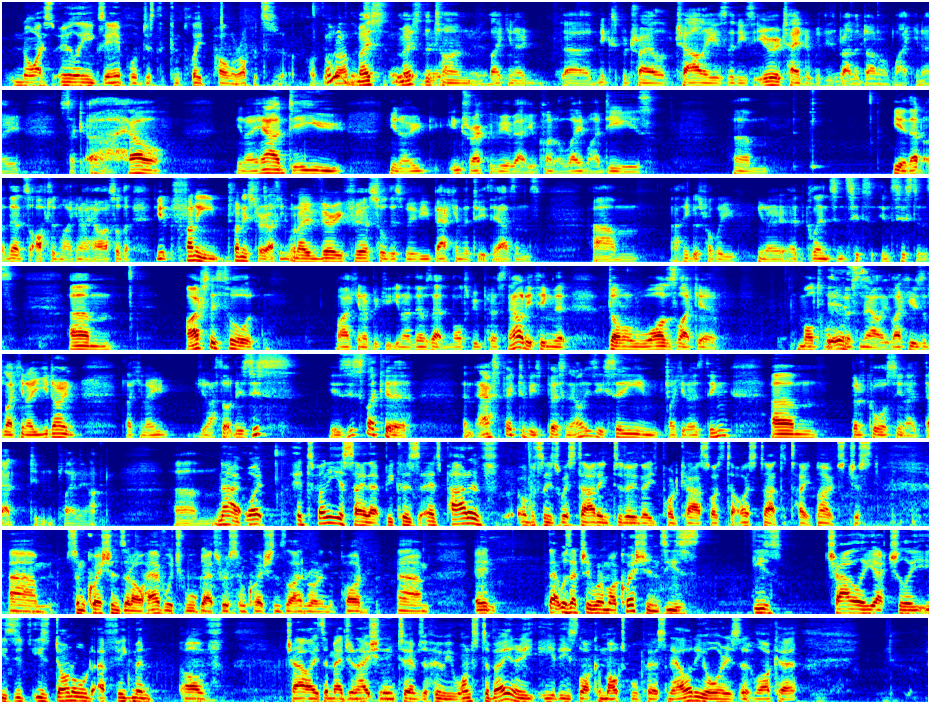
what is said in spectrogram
nice early example of just the complete polar opposites of the think brothers most most of the time, like you know, uh, Nick's portrayal of Charlie is that he's irritated with his brother Donald. Like you know, it's like, ah, how, you know, how dare you, you know, interact with me about your kind of lame ideas. Um, yeah, that that's often like you know how I saw the yeah, funny funny story. I think when I very first saw this movie back in the two thousands, um, I think it was probably you know at Glenn's insist- insistence. Um, I actually thought like you know you know there was that multiple personality thing that Donald was like a multiple Yes. personality. Like he was like you know you don't like you know you, you know I thought is this is this like a an aspect of his personality? Is he seeing him like you know thing? Um, but of course you know that didn't play out. Um, No, what it's funny you say that because as part of obviously as we're starting to do these podcasts, I, st- I start to take notes. Just um, some questions that I'll have, which we'll go through some questions later on in the pod. Um, and that was actually one of my questions: is is Charlie actually is it, is Donald a figment of Charlie's imagination in terms of who he wants to be, and he, he is like a multiple personality, or is it like a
